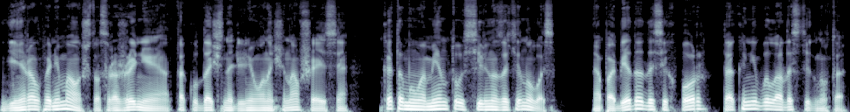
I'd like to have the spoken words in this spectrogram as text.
Генерал понимал, что сражение, так удачно для него начинавшееся, к этому моменту сильно затянулось, а победа до сих пор так и не была достигнута.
